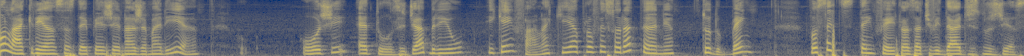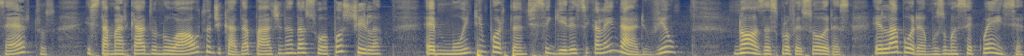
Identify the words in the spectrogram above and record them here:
Olá, crianças da IPG Naja Maria. Hoje é 12 de abril e quem fala aqui é a professora Tânia. Tudo bem? Você tem feito as atividades nos dias certos? Está marcado no alto de cada página da sua apostila. É muito importante seguir esse calendário, viu? Nós, as professoras, elaboramos uma sequência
